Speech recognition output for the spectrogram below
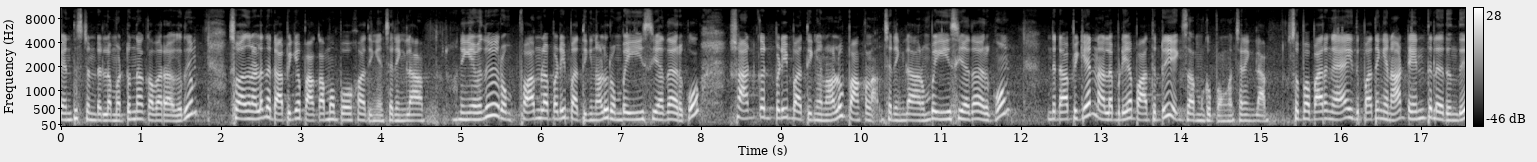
டென்த்து ஸ்டாண்டர்டில் மட்டும்தான் கவர் ஆகுது. ஸோ அதனால் இந்த டாப்பிக்கை பார்க்காம போகாதீங்க. சரிங்களா? நீங்கள் வந்து ரொம்ப ஃபார்முலா படி பார்த்தீங்கனாலும் ரொம்ப ஈஸியாக தான் இருக்கும். ஷார்ட்கட் படி பார்த்தீங்கனாலும் பார்க்கலாம். சரிங்களா? ரொம்ப ஈஸியாக தான் இருக்கும். இந்த டாப்பிக்கை நல்லபடியாக பார்த்துட்டு எக்ஸாமுக்கு போங்க சரிங்களா? ஸோ இப்போ பாருங்கள் இது பார்த்தீங்கன்னா டென்த்துலேருந்து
